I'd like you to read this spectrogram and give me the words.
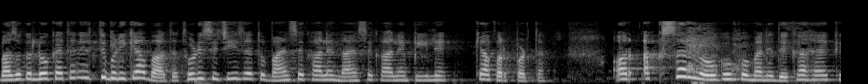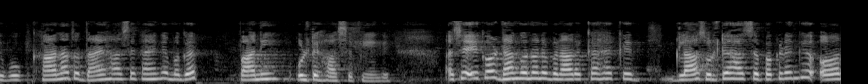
بازو کے لوگ کہتے ہیں اتنی بڑی کیا بات ہے؟ تھوڑی سی چیز ہے تو بائیں سے کھا لیں، دائیں سے کھا لیں، پی لیں، کیا فرق پڑتا ہے؟ اور اکثر لوگوں کو میں نے دیکھا ہے کہ وہ کھانا تو دائیں ہاتھ سے کھائیں گے مگر پانی الٹے ہاتھ سے پیئیں گے۔ اچھا ایک اور ڈھنگ انہوں نے بنا رکھا ہے کہ گلاس الٹے ہاتھ سے پکڑیں گے اور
